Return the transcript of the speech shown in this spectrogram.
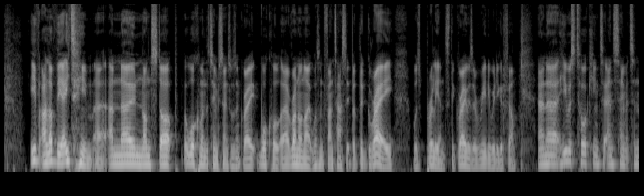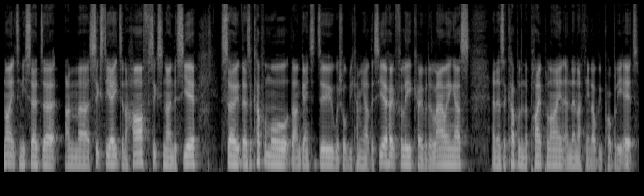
Even, I love the A Team, uh, Unknown, Nonstop. Walk Among the Tombstones wasn't great. Walk All, uh, Run All Night wasn't fantastic, but The Grey was brilliant. The Grey was a really, really good film. And uh, he was talking to Entertainment Tonight, and he said, uh, "I'm uh, 68 and a half, 69 this year." So there's a couple more that I'm going to do, which will be coming out this year, hopefully, COVID allowing us. And there's a couple in the pipeline, and then I think that'll be probably it.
